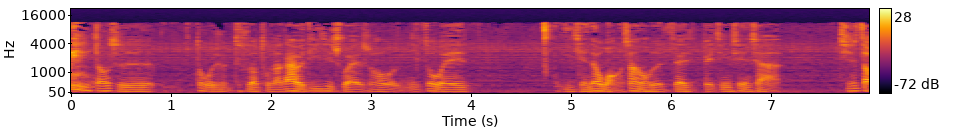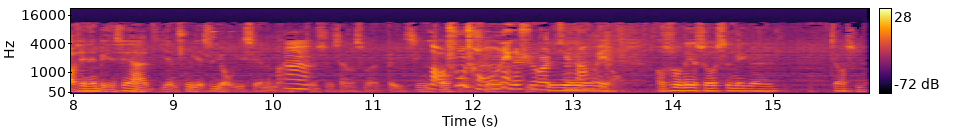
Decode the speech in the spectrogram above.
当时脱口秀吐槽吐槽大会第一季出来的时候，你作为以前在网上或者在北京线下，其实早些年北京线下演出也是有一些的嘛，嗯。就是像什么北京老树脱口秀虫那个时候经常会有。老树虫那个时候是那个叫什么？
